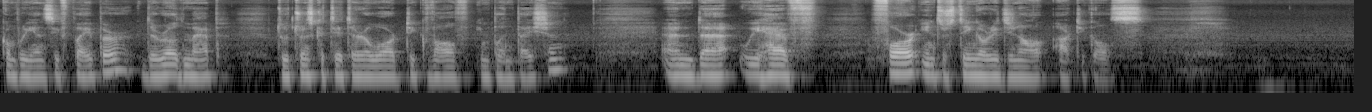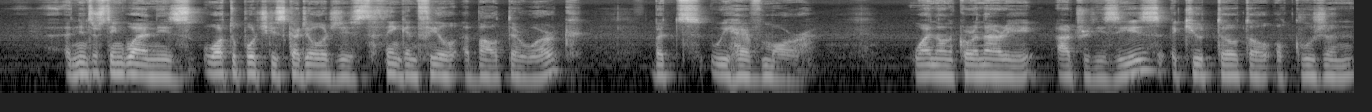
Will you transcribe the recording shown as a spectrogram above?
comprehensive paper, The Roadmap to Transcatheter Aortic Valve Implantation, and uh, we have four interesting original articles an interesting one is what do Portuguese cardiologists think and feel about their work, but we have more. One on coronary artery disease, acute total occlusion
